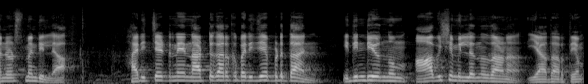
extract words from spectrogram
അനൗൺസ്മെന്റ് ഇല്ല ഹരിച്ചേട്ടനെ നാട്ടുകാർക്ക് പരിചയപ്പെടുത്താൻ ഇതിന്റെയൊന്നും ആവശ്യമില്ലെന്നതാണ് യാഥാർത്ഥ്യം.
